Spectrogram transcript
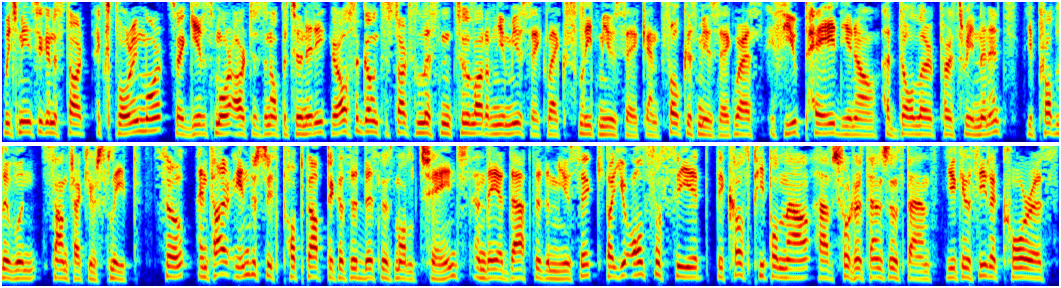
Which means you're going to start exploring more. So it gives more artists an opportunity. You're also going to start to listen to a lot of new music, like sleep music and focus music. Whereas if you paid, you know, a dollar per three minutes, you probably wouldn't soundtrack your sleep. So entire industries popped up because the business model changed and they adapted the music. But you also see it because people now have shorter attention spans. You can see the chorus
